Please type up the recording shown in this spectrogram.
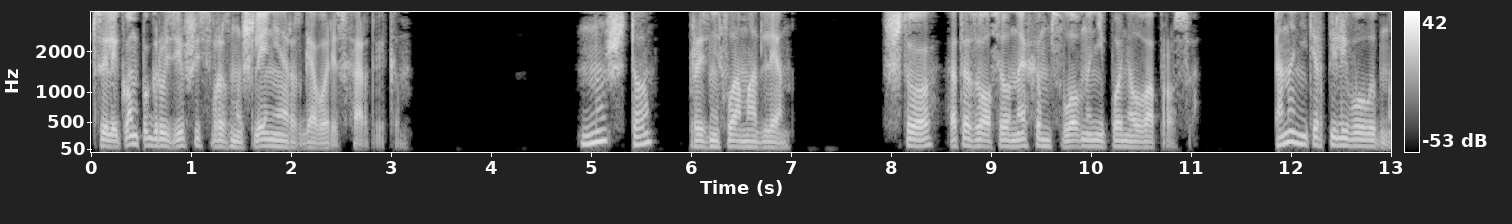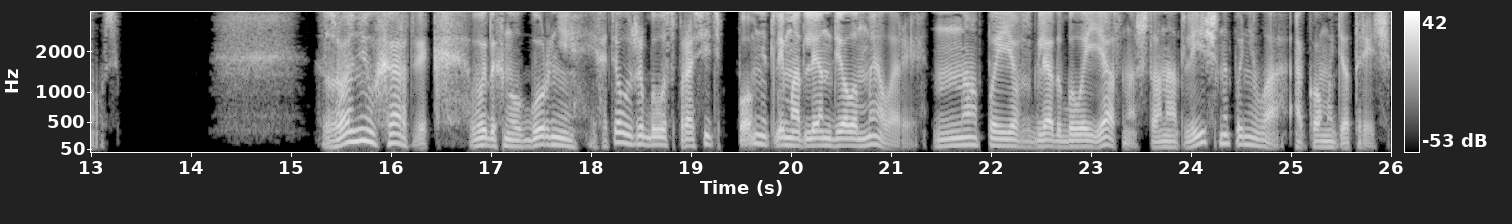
целиком погрузившись в размышления о разговоре с Хардвиком. «Ну что?» — произнесла Мадлен. «Что?» — отозвался он эхом, словно не понял вопроса. Она нетерпеливо улыбнулась. «Звонил Хардвик», — выдохнул Гурни и хотел уже было спросить, помнит ли Мадлен дело Мэлори, но по ее взгляду было ясно, что она отлично поняла, о ком идет речь.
